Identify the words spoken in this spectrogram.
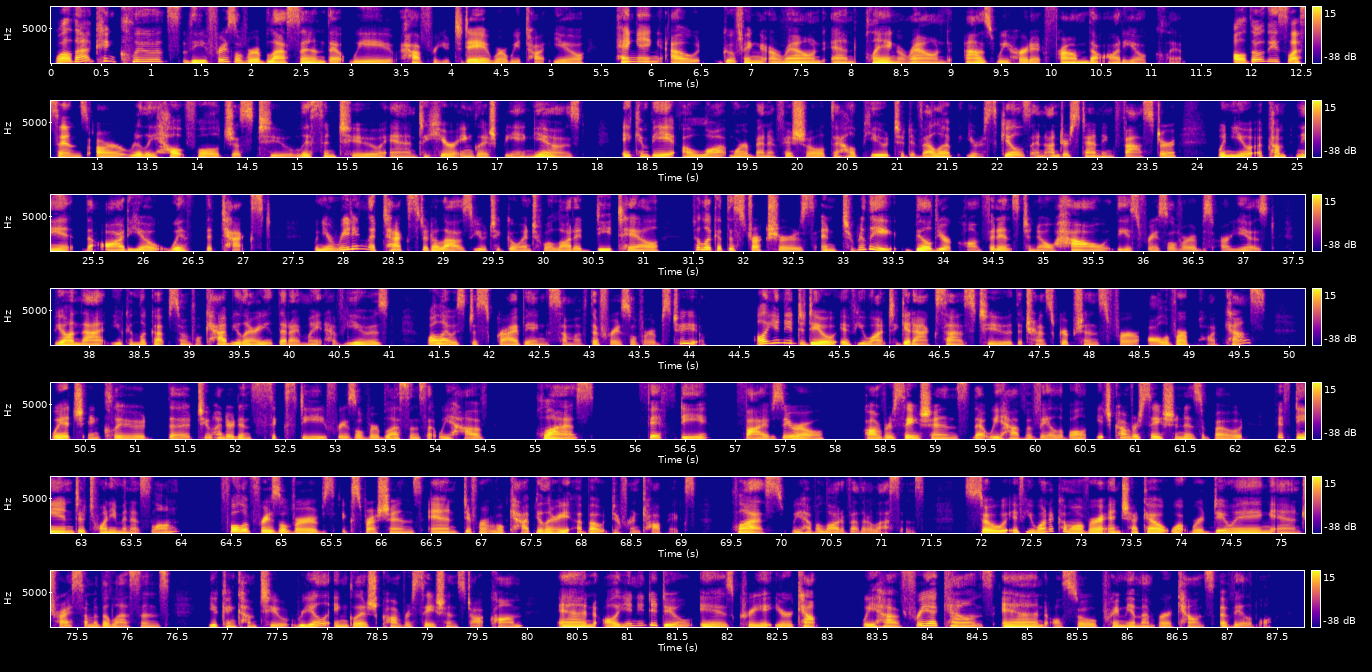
Well, that concludes the phrasal verb lesson that we have for you today, where we taught you hanging out, goofing around, and playing around as we heard it from the audio clip. Although these lessons are really helpful just to listen to and to hear English being used, it can be a lot more beneficial to help you to develop your skills and understanding faster when you accompany the audio with the text. When you're reading the text, it allows you to go into a lot of detail, to look at the structures, and to really build your confidence to know how these phrasal verbs are used. Beyond that, you can look up some vocabulary that I might have used while I was describing some of the phrasal verbs to you. All you need to do if you want to get access to the transcriptions for all of our podcasts, which include the 260 phrasal verb lessons that we have, plus 50, 50 conversations that we have available. Each conversation is about 15 to 20 minutes long, full of phrasal verbs, expressions, and different vocabulary about different topics. Plus, we have a lot of other lessons. So if you want to come over and check out what we're doing and try some of the lessons, you can come to realenglishconversations.com and all you need to do is create your account. We have free accounts and also premium member accounts available.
